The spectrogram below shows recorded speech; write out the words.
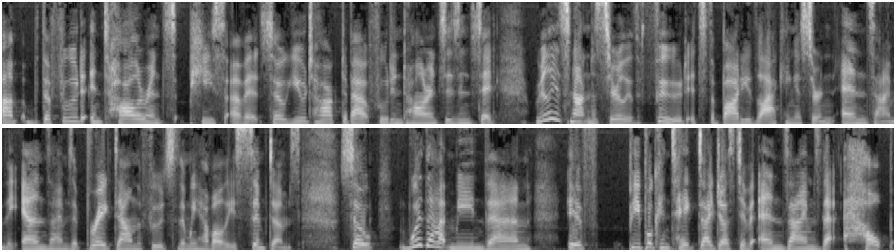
um, the food intolerance piece of it. So, you talked about food intolerances and said really it's not necessarily the food, it's the body lacking a certain enzyme, the enzymes that break down the food, so then we have all these symptoms. So, would that mean then if people can take digestive enzymes that help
